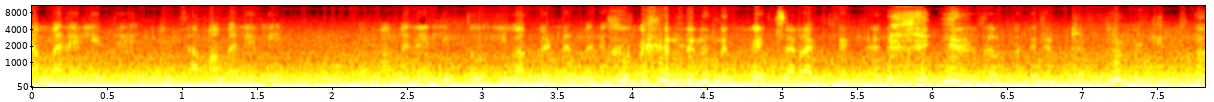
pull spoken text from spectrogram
ನಮ್ಮ ಮನೇಲಿದ್ದೆ ಮೀನ್ಸ್ ಅಮ್ಮ ಮನೇಲಿ ಅಮ್ಮ ಮನೇಲಿದ್ದು ಇವಾಗ ಗಂಡನ ಮನೆಗೆ ಹೋಗ್ಬೇಕಂದ್ರೆ ನನಗೆ ಬೇಜಾರಾಗ್ತಿದೆ ಇದು ಸ್ವಲ್ಪ ದಿನ ಟ್ರಿಪ್ ಹೋಗ್ಬೇಕಿತ್ತು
